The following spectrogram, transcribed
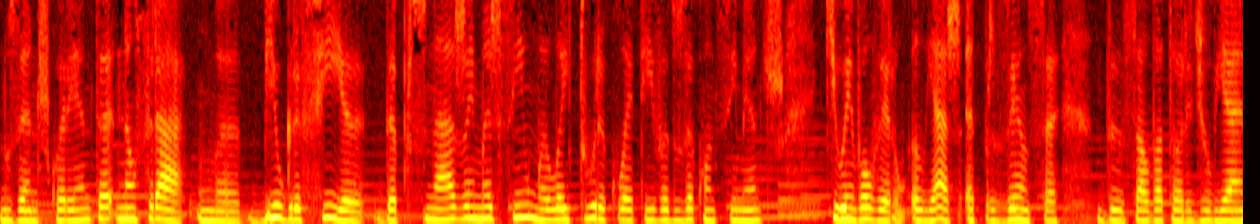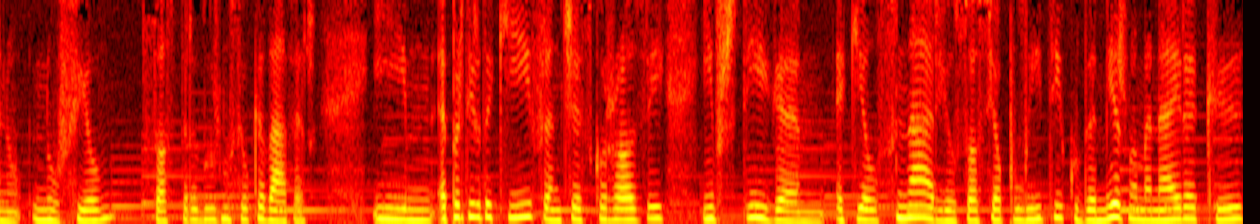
nos anos 40, não será uma biografia da personagem, mas sim uma leitura coletiva dos acontecimentos que o envolveram. Aliás, a presença de Salvatore Giuliano no filme só se traduz no seu cadáver. E a partir daqui, Francesco Rosi investiga aquele cenário sociopolítico da mesma maneira que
